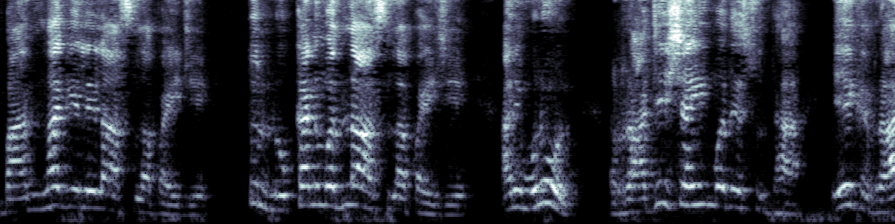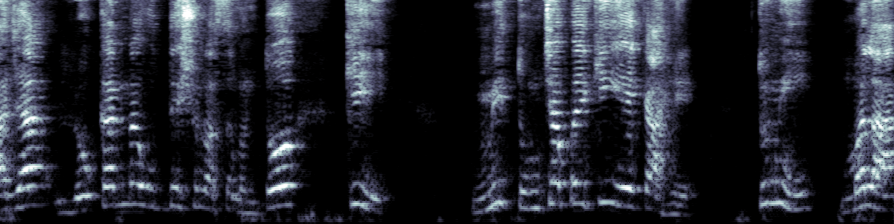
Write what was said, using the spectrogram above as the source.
बांधला गेलेला असला पाहिजे तो लोकांमधला असला पाहिजे. आणि म्हणून राजेशाहीमध्ये सुद्धा एक राजा लोकांना उद्देशून असं म्हणतो की मी तुमच्यापैकी एक आहे. तुम्ही मला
